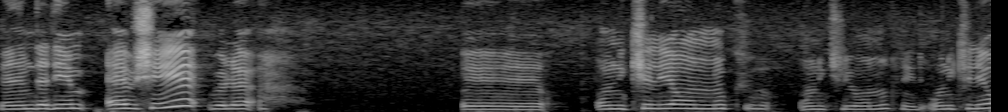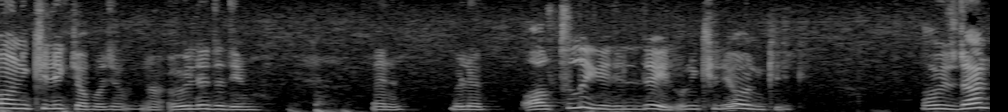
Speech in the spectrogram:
Benim dediğim ev şeyi böyle eee 12'liye 10'luk 12'liye 10'luk neydi? 12'liye 12'lik yapacağım. Yani öyle dediğim benim. Böyle 6'lı 7'li değil. 12'liye 12'lik. O yüzden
